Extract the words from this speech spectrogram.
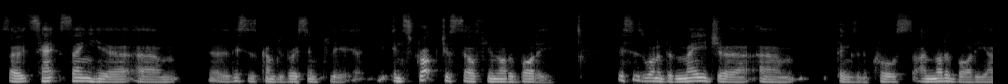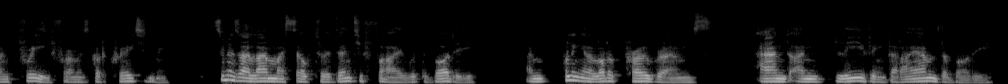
So it's saying here, um, uh, this is come to very simply, uh, instruct yourself you're not a body. This is one of the major um, things. And of course, I'm not a body, I'm free from as God created me. As soon as I allow myself to identify with the body, I'm pulling in a lot of programs and I'm believing that I am the body.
